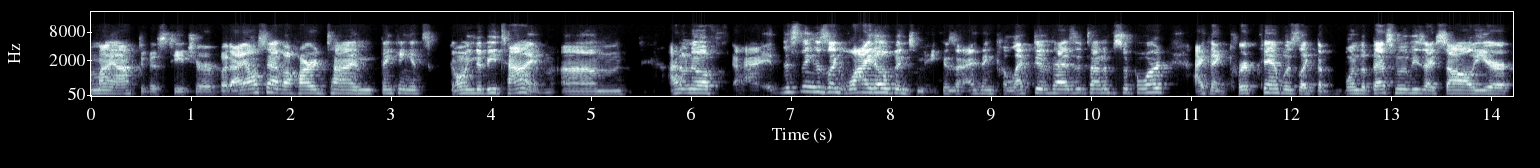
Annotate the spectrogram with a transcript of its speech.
my, octopus teacher, but I also have a hard time thinking it's going to be time. Um, I don't know if I, this thing is like wide open to me because I think Collective has a ton of support. I think Crip Camp was like the one of the best movies I saw all year.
